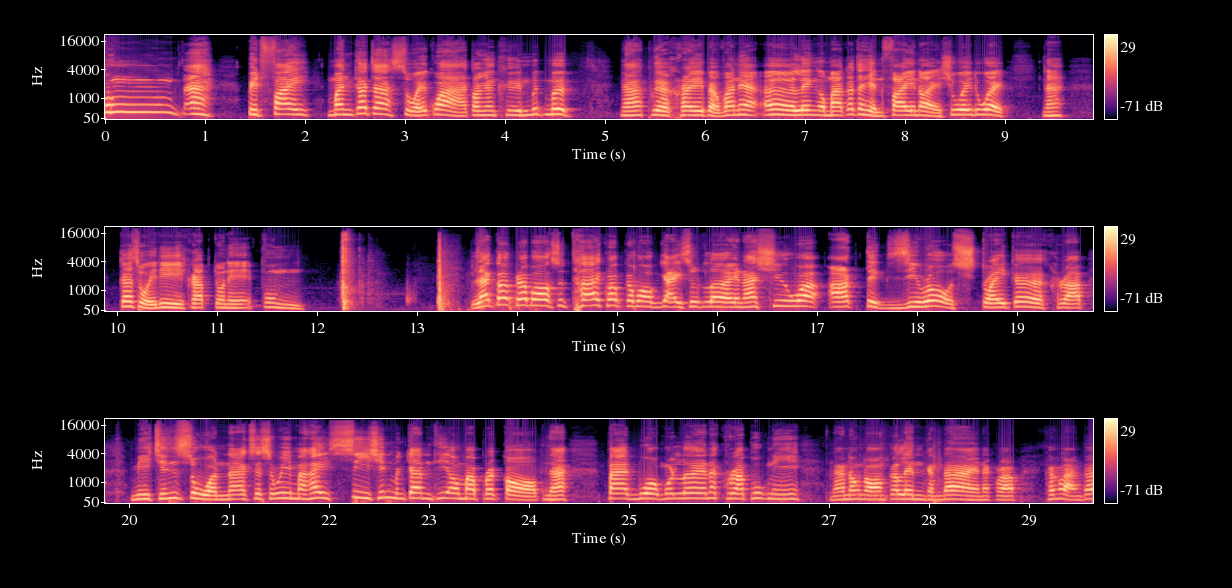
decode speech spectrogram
ปุ้งอะปิดไฟมันก็จะสวยกว่าตอนกลางคืนมืดๆนะเผื่อใครแบบว่าเนี่ยเออเล็งออกมาก็จะเห็นไฟหน่อยช่วยด้วยนะก็สวยดีครับตัวนี้ปุ้มและก็กระบอกสุดท้ายครับกระบอกใหญ่สุดเลยนะ ชื่อว่า Arctic Zero Striker ครับ มีชิ้นส่วนนะ accessory มาให้ 4 ชิ้นเหมือนกันที่เอามาประกอบนะ8บวกหมดเลยนะครับ พวกนี้นะน้องๆก็เล่นกันได้นะครับ ข้างหลังก็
